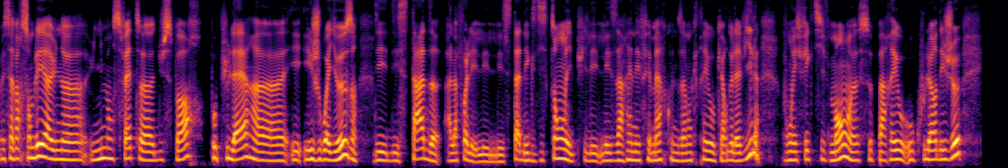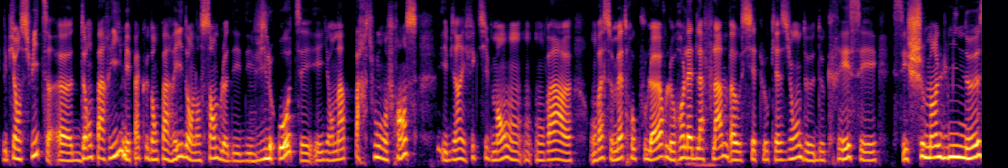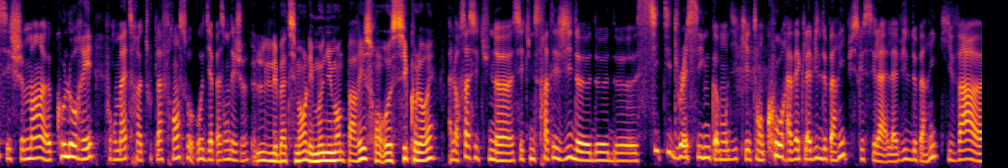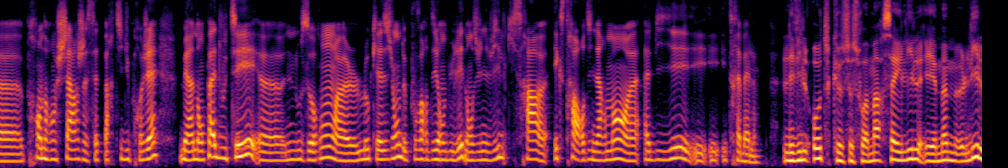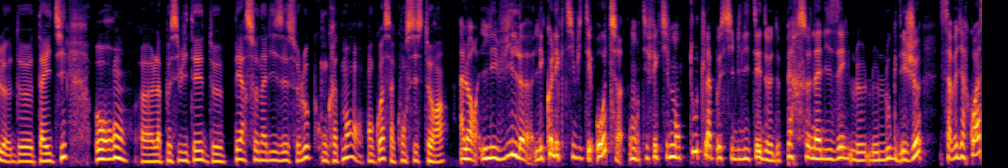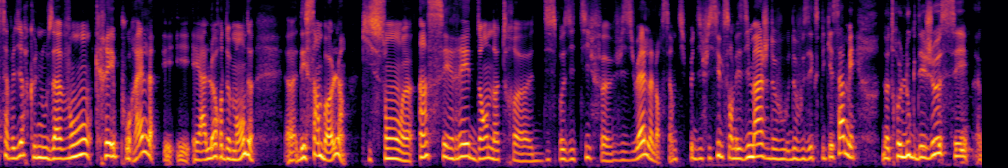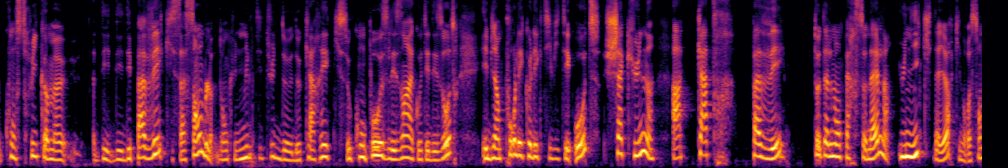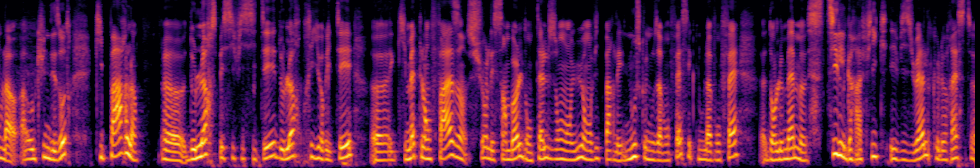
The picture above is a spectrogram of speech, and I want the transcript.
Mais ça va ressembler à une, une immense fête euh, du sport populaire euh, et, joyeuse, des, stades, à la fois les, stades existants et puis les, arènes éphémères que nous allons créer au cœur de la ville, vont effectivement euh, se parer aux, couleurs des jeux. Et puis ensuite, euh, dans Paris, mais pas que dans Paris, dans l'ensemble des, villes hautes, et, il y en a partout en France, eh bien effectivement, on, va, on va se mettre aux couleurs. Le relais de la flamme va aussi être l'occasion de, créer ces, ces chemins lumineux, ces chemins colorés pour mettre toute la France au diapason des jeux. Les bâtiments, les monuments de Paris seront aussi colorés? Alors ça, c'est une, c'est une stratégie de, city dressing, comme on dit, qui est en cours avec la ville de Paris, puisque c'est la, ville de Paris qui va euh, prendre en charge cette partie du projet. Mais à n'en pas douter, euh, nous aurons euh, l'occasion de pouvoir déambuler dans une ville qui sera extraordinairement habillée et très belle. Les villes hautes, que ce soit Marseille, Lille et même l'île de Tahiti, auront euh, la possibilité de personnaliser ce look. Concrètement, en quoi ça consistera? Alors, les villes, les collectivités hautes ont effectivement toute la possibilité de, personnaliser le, look des jeux. Ça veut dire quoi? Ça veut dire que nous avons créé pour elles, et, à leur demande, euh, des symboles qui sont euh, insérés dans notre euh, dispositif visuel. Alors c'est un petit peu difficile sans les images de vous, de vous expliquer ça, mais notre look des jeux, c'est construit comme des, pavés qui s'assemblent, donc une multitude de, carrés qui se composent les uns à côté des autres. Et eh bien pour les collectivités hautes, chacune a quatre pavés totalement personnels, uniques d'ailleurs, qui ne ressemblent à aucune des autres, qui parlent euh, de leur spécificité, de leurs priorités, euh, qui mettent l'emphase sur les symboles dont elles ont eu envie de parler. Nous, ce que nous avons fait, c'est que nous l'avons fait euh, dans le même style graphique et visuel que le reste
